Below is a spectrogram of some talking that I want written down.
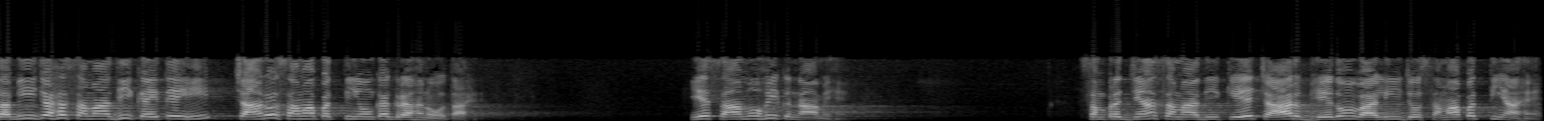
सबीज समाधि कहते ही चारों समापत्तियों का ग्रहण होता है। यह सामूहिक नाम है। संप्रज्ञा समाधि के चार भेदों वाली जो समापत्तियाँ हैं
